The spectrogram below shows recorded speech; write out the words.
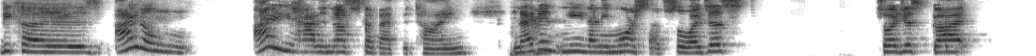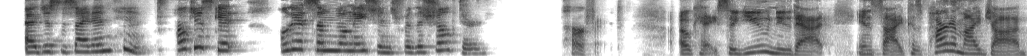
Because I don't, I had enough stuff at the time and mm-hmm. I didn't need any more stuff. So I just, so I just got, I just decided, hmm, I'll just get We'll get some donations for the shelter. Perfect. Okay, so you knew that inside because part of my job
